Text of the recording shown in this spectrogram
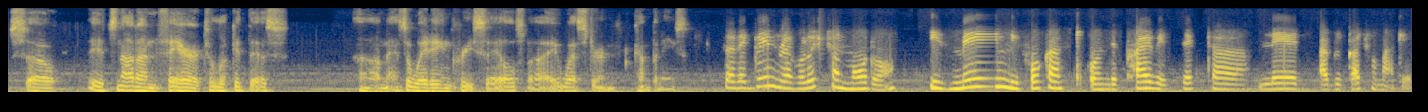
So it's not unfair to look at this um, as a way to increase sales by Western companies. So the Green Revolution model is mainly focused on the private sector led agricultural market.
